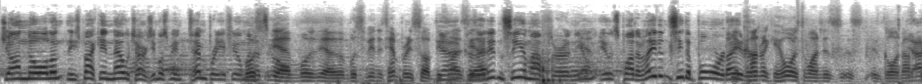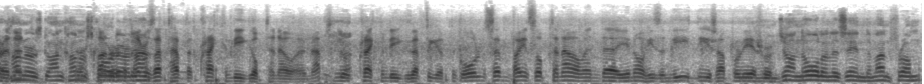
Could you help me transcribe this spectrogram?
John Nolan. He's back in now, Terence. He must have been temporary a few minutes Must, yeah, must, yeah, must have been a temporary sub Yeah, because because yeah, I didn't see him after, and Yeah. you, you spotted him. I didn't see the board yeah, either. Conor Keogh's the one is, is, is going off. Yeah, Brendan. Conor's gone. Conor scored earlier. Conor's have to have the cracking league up to now, an absolute cracking league. He's have to get the goal and seven points up to now, and uh, you know he's a neat, neat operator. And John Nolan is in, the man from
